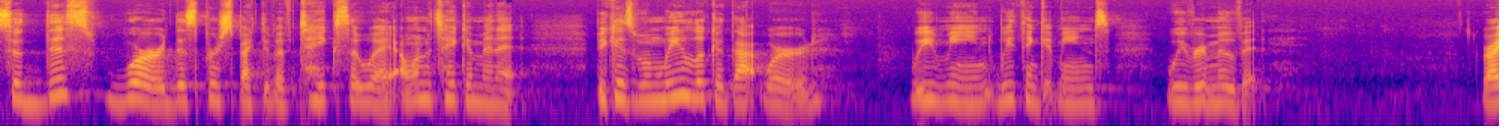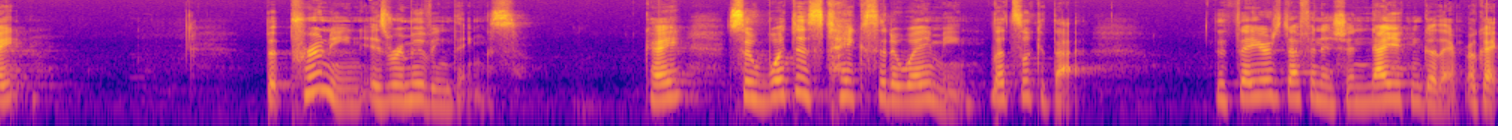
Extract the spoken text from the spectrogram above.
So, this word, this perspective of takes away, I want to take a minute because when we look at that word, we mean we think it means we remove it. Right? But pruning is removing things. Okay? So what does takes it away mean? Let's look at that. The Thayer's definition, now you can go there. Okay.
